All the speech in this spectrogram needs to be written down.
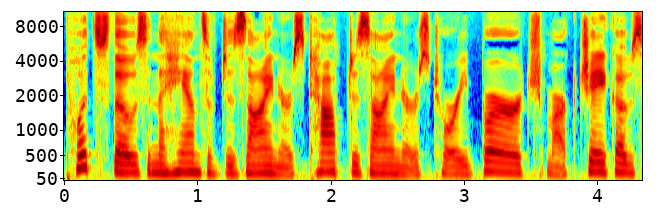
puts those in the hands of designers, top designers, Tory Burch, Marc Jacobs,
